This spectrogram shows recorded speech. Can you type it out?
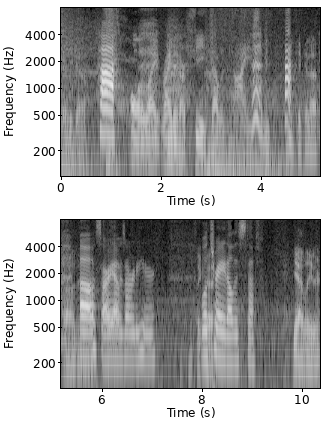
There we go. Ha! Oh, right, right at our feet. That was nice. Let me, let me pick it up. Oh, no, Oh, sorry, I was already here. like We'll that. trade all this stuff. Yeah, later.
